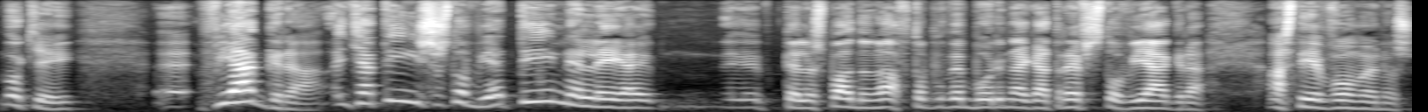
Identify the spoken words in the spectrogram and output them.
ok. Okay. Ε, Viagra, γιατί ίσως το Viagra, τι είναι λέει ε, τέλος πάντων αυτό που δεν μπορεί να κατρέψει το Viagra αστειευόμενος.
